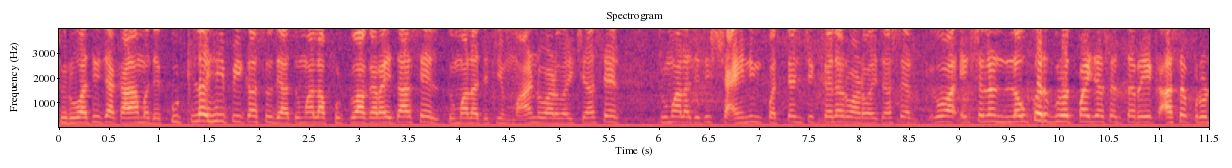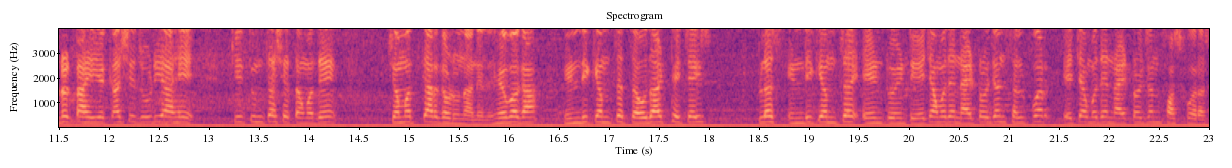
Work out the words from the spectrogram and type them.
सुरुवातीच्या काळामध्ये कुठलंही पीक असू द्या तुम्हाला फुटवा करायचा असेल तुम्हाला त्याची मांड वाढवायची असेल तुम्हाला त्याची शायनिंग पत्त्यांची कलर वाढवायचा असेल किंवा एक्सलंट लवकर ग्रोथ पाहिजे असेल तर एक असं प्रोडक्ट आहे एक अशी जोडी आहे की तुमच्या शेतामध्ये चमत्कार घडून आणेल हे बघा इंडिकॅमचं चौदा अठ्ठेचाळीस प्लस इंडिकॅमचं एन ट्वेंटी याच्यामध्ये नायट्रोजन सल्फर याच्यामध्ये नायट्रोजन फॉस्फरस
